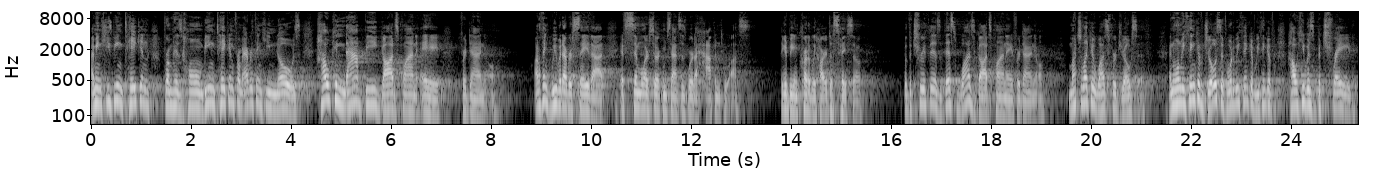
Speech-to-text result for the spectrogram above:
I mean, he's being taken from his home, being taken from everything he knows. How can that be God's plan A for Daniel. I don't think we would ever say that if similar circumstances were to happen to us. I think it'd be incredibly hard to say so. But the truth is, this was God's plan A for Daniel, much like it was for Joseph. And when we think of Joseph, what do we think of? We think of how he was betrayed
